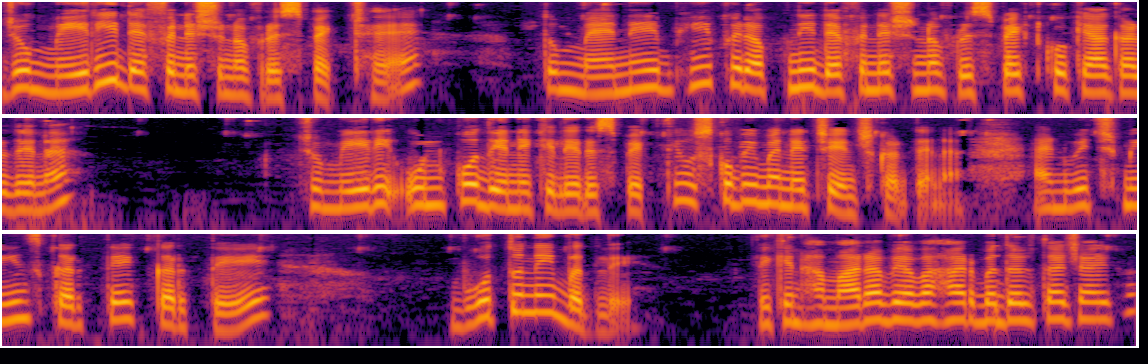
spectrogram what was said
जो मेरी डेफिनेशन ऑफ़ रिस्पेक्ट है तो मैंने भी फिर अपनी डेफिनेशन ऑफ़ रिस्पेक्ट को क्या कर देना है? जो मेरी उनको देने के लिए रिस्पेक्ट थी, उसको भी मैंने चेंज कर देना है। एंड विच मीन्स करते करते वो तो नहीं बदले, लेकिन हमारा व्यवहार बदलता जाएगा।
